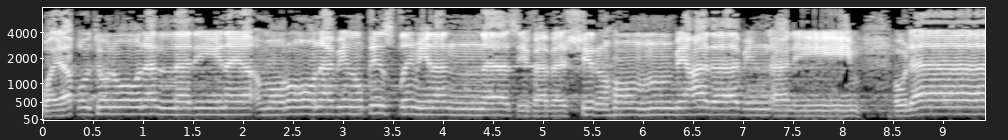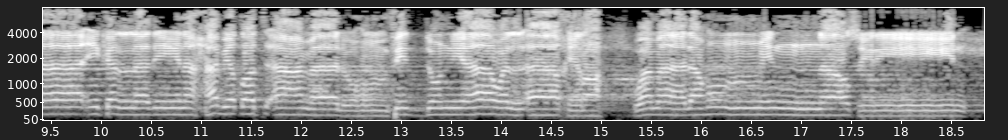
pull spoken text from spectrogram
ويقتلون الذين يأمرون بالقسط من الناس فبشرهم بعذاب أليم. أولئك الذين حبطت أعمالهم في والآخرة وما لهم من ناصرين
